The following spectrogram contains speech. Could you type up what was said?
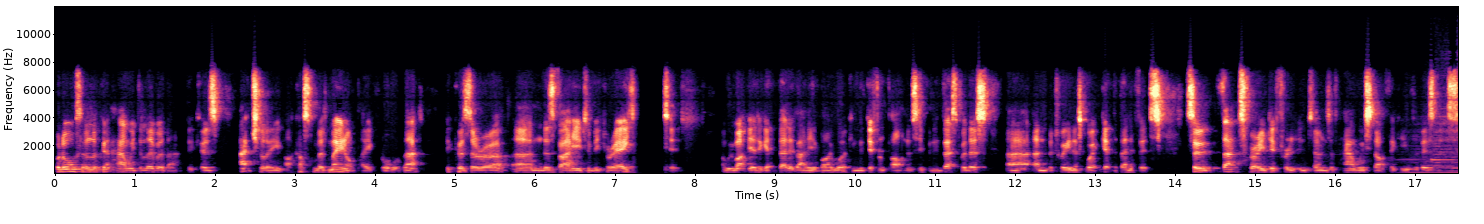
but also look at how we deliver that because actually our customers may not pay for all of that because there are um, there's value to be created and we might be able to get better value by working with different partners who can invest with us uh, and between us get the benefits. So that's very different in terms of how we start thinking of the business.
